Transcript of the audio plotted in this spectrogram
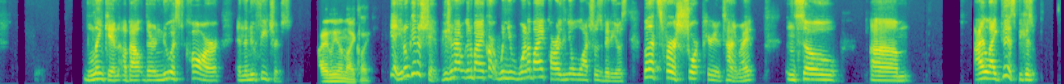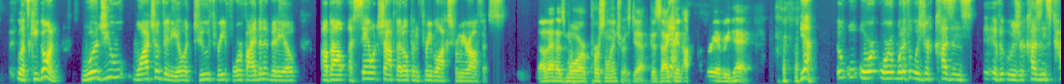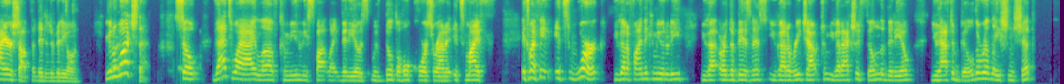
Lincoln about their newest car and the new features? Highly unlikely. Yeah, you don't give a shit because you're not going to buy a car. When you want to buy a car, then you'll watch those videos, but that's for a short period of time, right? And so um, I like this because let's keep going. Would you watch a video, a two, three, four, five minute video about a sandwich shop that opened three blocks from your office? Now that has more personal interest. Yeah. Cause I yeah. can operate every day. yeah. Or, or what if it was your cousin's, if it was your cousin's tire shop that they did a video on? You're going to watch that. So that's why I love community spotlight videos. We've built a whole course around it. It's my it's my favorite. It's work. You got to find the community, you got or the business. You got to reach out to them. You got to actually film the video. You have to build a relationship,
